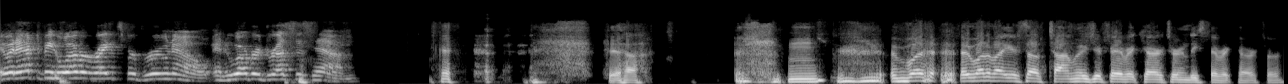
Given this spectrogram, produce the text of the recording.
would have to be whoever writes for Bruno and whoever dresses him. yeah. Mm. And what, and what about yourself, Tom? Who's your favorite character and least favorite character?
